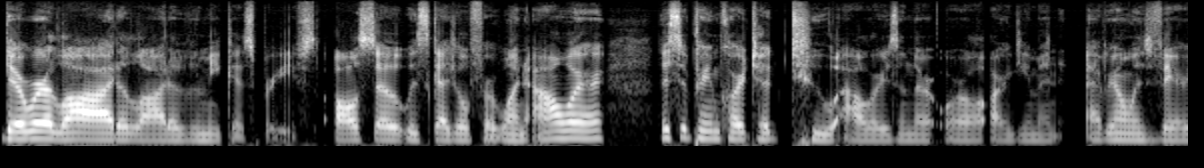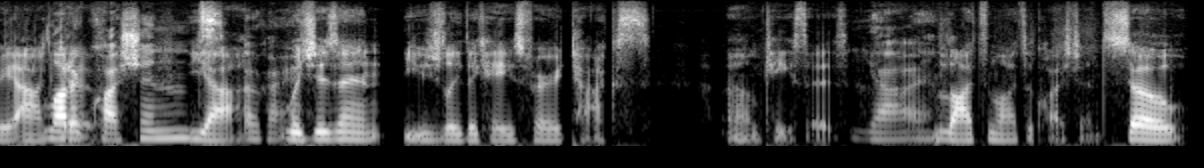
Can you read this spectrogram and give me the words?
there were a lot, a lot of amicus briefs. Also, it was scheduled for one hour. The Supreme Court took two hours in their oral argument. Everyone was very active. A lot of questions. Yeah. Okay. which isn't usually the case for tax um, cases. yeah. Lots and lots of questions. So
